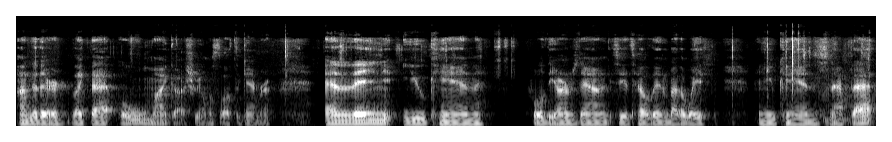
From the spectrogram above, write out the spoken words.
under there like that. Oh my gosh, we almost lost the camera. And then you can fold the arms down. See it's held in by the waist and you can snap that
